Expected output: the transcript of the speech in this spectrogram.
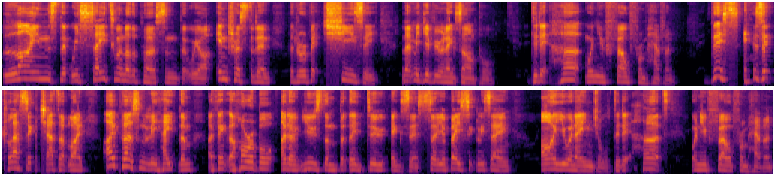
lines that we say to another person that we are interested in that are a bit cheesy. Let me give you an example. Did it hurt when you fell from heaven? This is a classic chat up line. I personally hate them. I think they're horrible. I don't use them, but they do exist. So you're basically saying, Are you an angel? Did it hurt when you fell from heaven?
